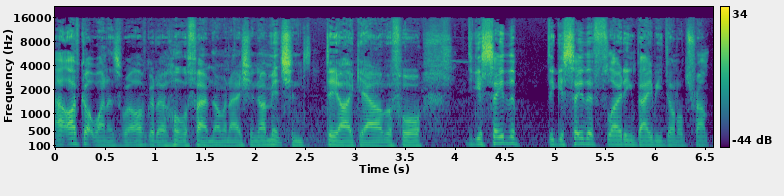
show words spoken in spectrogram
Uh, I've got one as well. I've got a Hall of Fame nomination. I mentioned Di Gower before. Did you see the? Did you see the floating baby Donald Trump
